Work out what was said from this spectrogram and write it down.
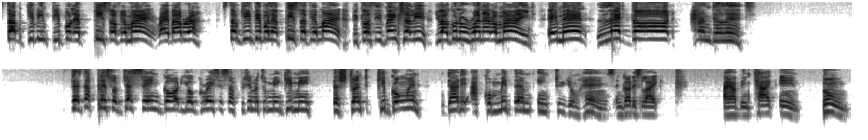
Stop giving people a piece of your mind, right, Barbara? Stop giving people a piece of your mind because eventually you are going to run out of mind. Amen. Let God handle it. There's that place of just saying, God, your grace is sufficient unto me. Give me the strength to keep going. Daddy, I commit them into your hands. And God is like, I have been tagged in. Boom.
